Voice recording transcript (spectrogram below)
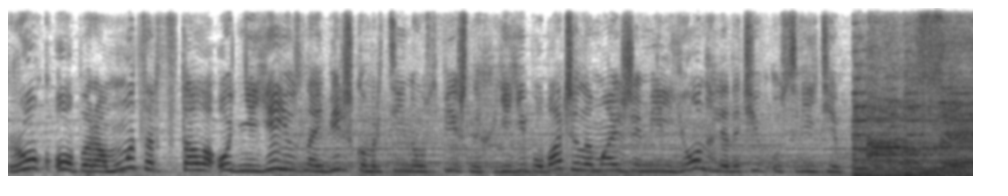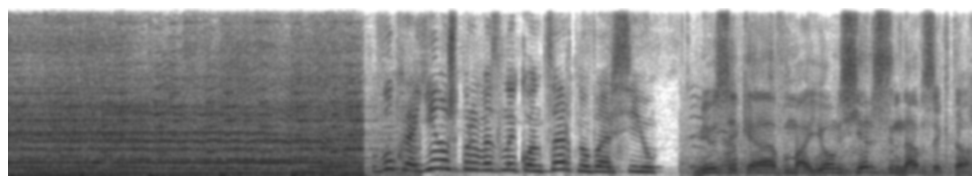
Рок-опера Моцарт стала однією з найбільш комерційно успішних. Її побачили майже мільйон глядачів у світі. В Україну ж привезли концертну версію. Музика в моєму серці навзикта.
